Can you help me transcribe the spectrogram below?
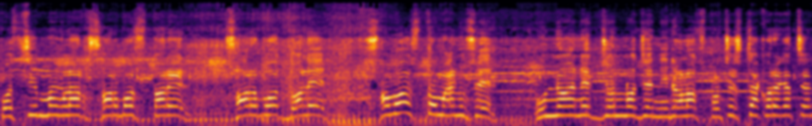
পশ্চিমবাংলার সর্বস্তরের, সর্বদলের সমস্ত মানুষের উন্নয়নের জন্য যে নিরলস প্রচেষ্টা করে গেছেন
